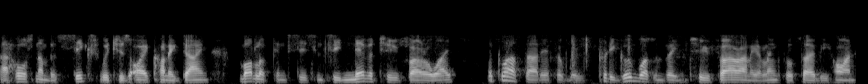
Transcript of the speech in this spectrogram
Uh, horse number six, which is Iconic Dame, model of consistency, never too far away. Its last start effort was pretty good, wasn't beaten too far, only a length or so behind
